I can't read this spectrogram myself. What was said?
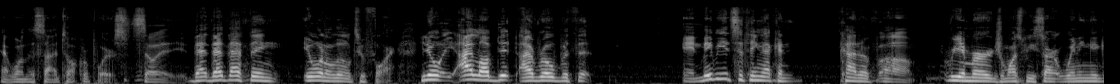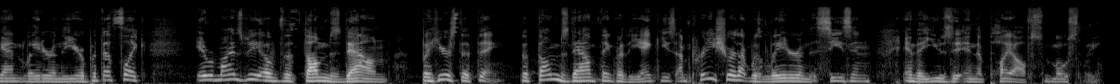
at one of the Sidetalk reporters. So uh, that that that thing it went a little too far. You know, I loved it. I rode with it, and maybe it's a thing that can kind of uh, reemerge once we start winning again later in the year. But that's like, it reminds me of the thumbs down. But here's the thing: the thumbs down thing for the Yankees. I'm pretty sure that was later in the season, and they used it in the playoffs mostly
